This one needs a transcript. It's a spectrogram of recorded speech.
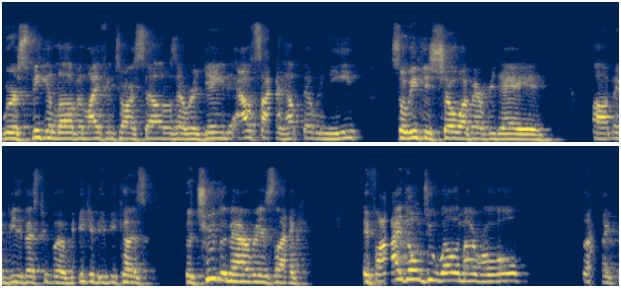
we're speaking love and life into ourselves, that we're getting the outside help that we need, so we can show up every day and um, and be the best people that we can be. Because the truth of the matter is, like, if I don't do well in my role, like,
